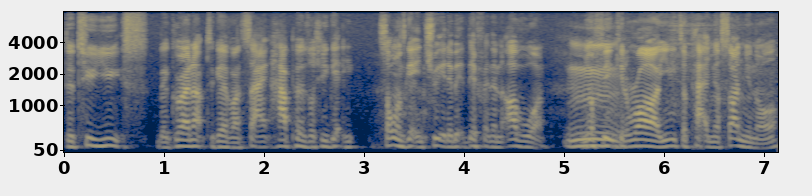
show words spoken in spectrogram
the two youths they're growing up together and something happens, or she get someone's getting treated a bit different than the other one. You're Mm. thinking, raw, you need to pattern your son, you know.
